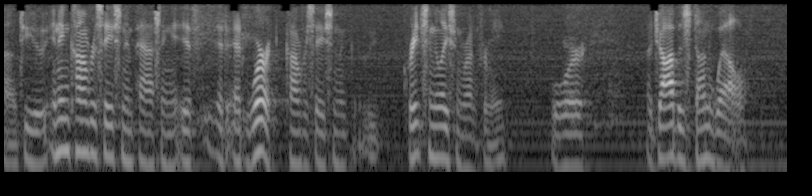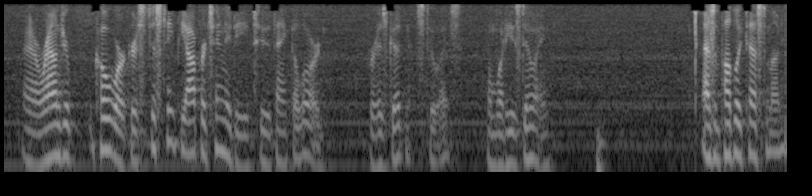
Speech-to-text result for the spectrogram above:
uh, to you. And in conversation in passing, if at, at work, conversation, great simulation run for me, or a job is done well, and around your coworkers, just take the opportunity to thank the Lord for his goodness to us and what he's doing as a public testimony.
